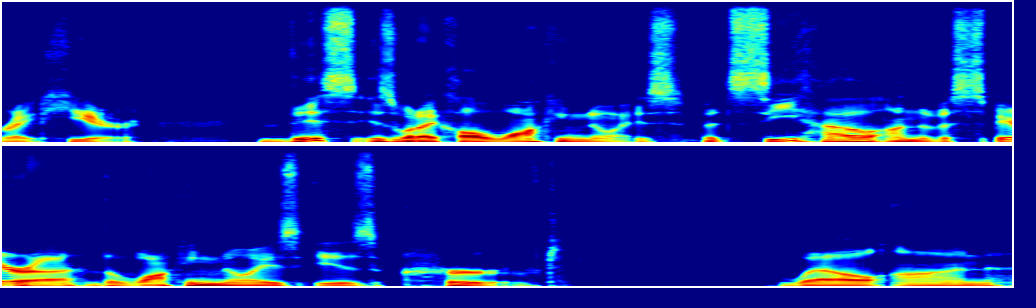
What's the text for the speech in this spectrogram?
right here this is what I call walking noise, but see how on the Vespera, the walking noise is curved. Well, on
